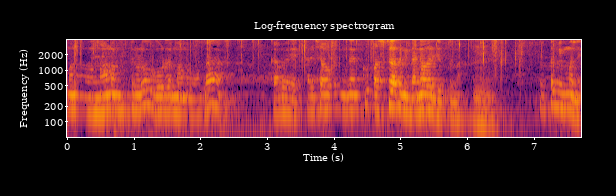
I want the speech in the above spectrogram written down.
మన మామ మిత్రుడు గోవర్ధన్ మామ వల్ల కలు కలిసి అవకాశం ఫస్ట్ అతనికి ధన్యవాదాలు చెప్తున్నా. చెప్తా మిమ్మల్ని.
